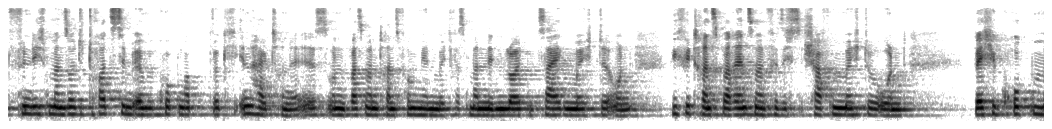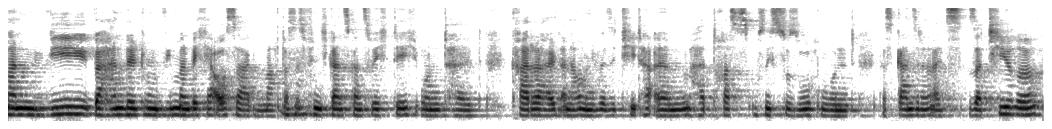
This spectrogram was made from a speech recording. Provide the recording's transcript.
finde ich, man sollte trotzdem irgendwie gucken, ob wirklich Inhalt drin ist und was man transformieren möchte, was man den Leuten zeigen möchte und wie viel Transparenz man für sich schaffen möchte und welche Gruppen man wie behandelt und wie man welche Aussagen macht. Das mhm. ist, finde ich, ganz, ganz wichtig. Und halt gerade halt an der Universität ähm, hat Rassismus nichts zu suchen und das Ganze dann als Satire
